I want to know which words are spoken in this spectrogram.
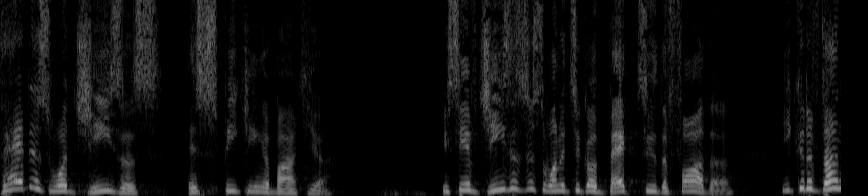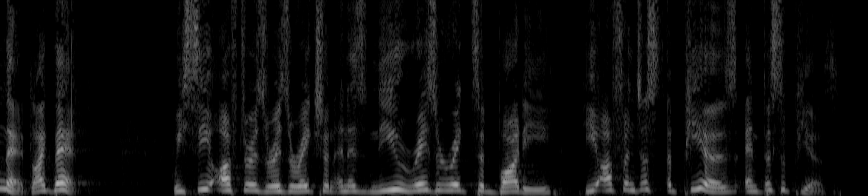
That is what Jesus is speaking about here. You see, if Jesus just wanted to go back to the Father, he could have done that, like that. We see after his resurrection in his new resurrected body, he often just appears and disappears.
